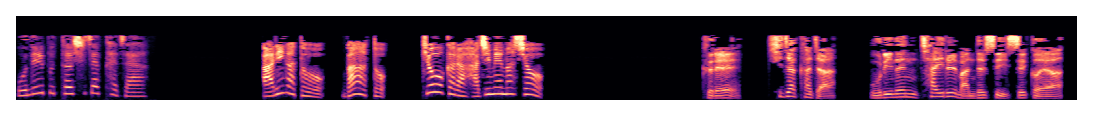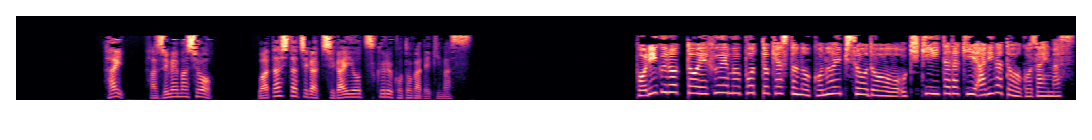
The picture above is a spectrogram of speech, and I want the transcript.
오늘부터 시작하자. ありがとう、バート。今日から始めましょう。 그래, 시작하자. 우리는 차이를 만들 수 있을 거야. はい、始めましょう。私たちが違いを作ることができます。ポリグロット FM ポッドキャストのこのエピソードをお聞きいただきありがとうございます。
